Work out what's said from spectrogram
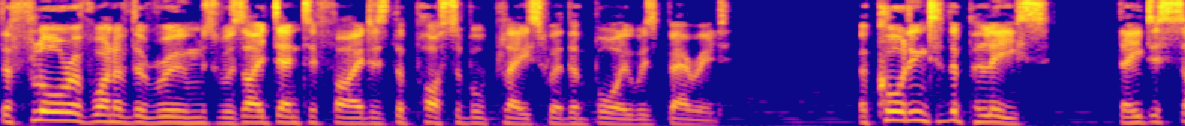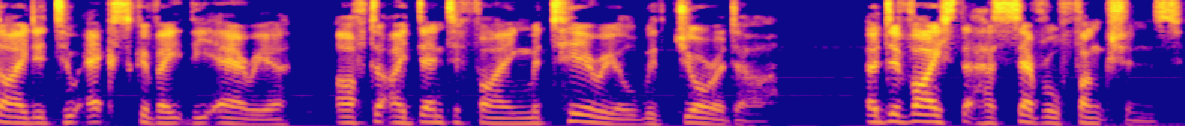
The floor of one of the rooms was identified as the possible place where the boy was buried. According to the police, they decided to excavate the area after identifying material with georadar, a device that has several functions,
